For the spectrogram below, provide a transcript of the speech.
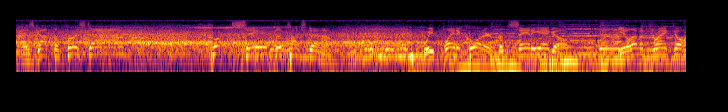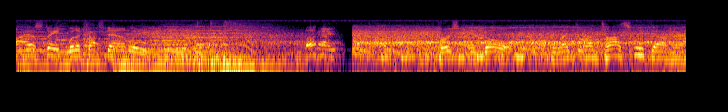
has got the first down. Cook saved the touchdown. We played a quarter from San Diego. 11th ranked Ohio State with a touchdown lead. First and goal. They like to run toss sweep down here.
